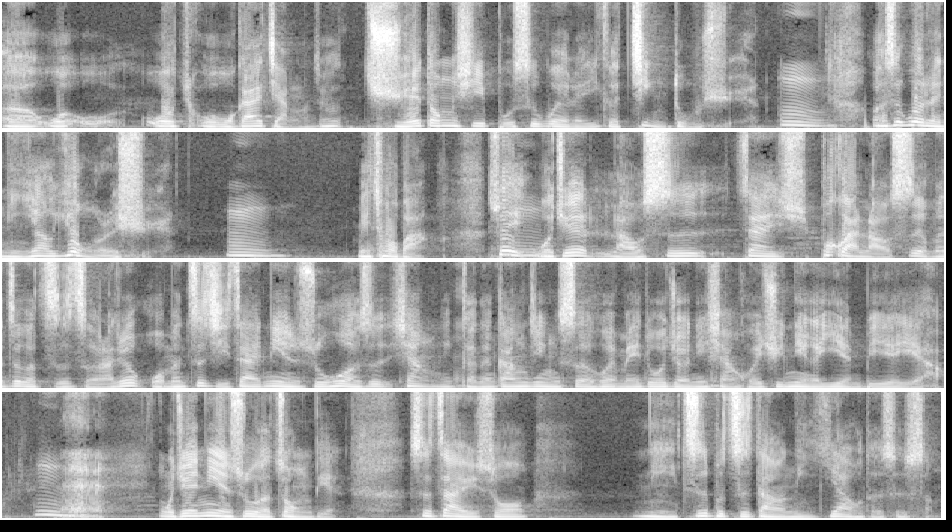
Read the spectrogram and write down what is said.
呃，我我我我我刚才讲了，就是学东西不是为了一个进度学，嗯而是为了你要用而学。嗯，没错吧？所以我觉得老师在不管老师有没有这个职责啦，就是我们自己在念书，或者是像你可能刚进社会没多久，你想回去念个 EMBA 也好，嗯，我觉得念书的重点是在于说，你知不知道你要的是什么？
